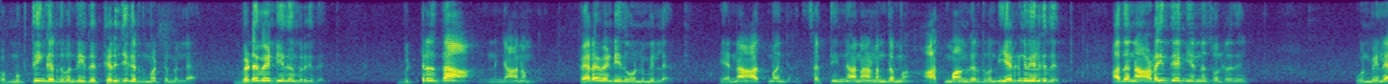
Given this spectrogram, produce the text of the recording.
இப்போ முக்திங்கிறது வந்து இதை தெரிஞ்சுக்கிறது மட்டும் இல்லை விட வேண்டியதும் இருக்குது. விட்டுறது தான் ஞானம். பெற வேண்டியது ஒன்றும் இல்லை. ஏன்னா ஆத்மா சத்தியஞான அனந்தம் ஆத்மாங்கிறது வந்து ஏற்கனவே இருக்குது. அதை நான் அடைந்தேன் என்ன சொல்கிறது உண்மையிலே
